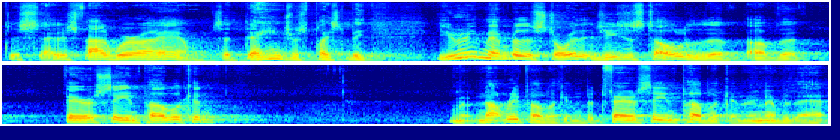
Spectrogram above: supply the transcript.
Just satisfied where I am. It's a dangerous place to be. You remember the story that Jesus told of the, of the Pharisee and publican? Not Republican, but Pharisee and publican. Remember that?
